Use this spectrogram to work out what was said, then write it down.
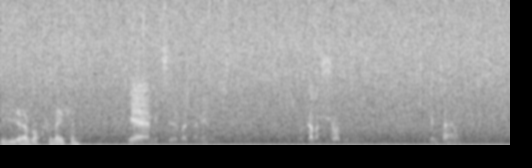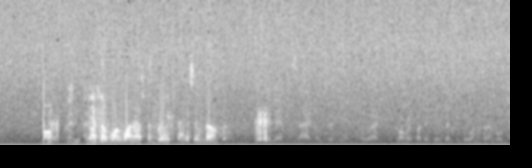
the uh, rock formation. Yeah, me too, but I mean, what kind of shot is it? In town? Echo 1-1 has been briefed and is inbound. The left side of the hill, so we're covered by the hill, that's the one that I'm moving.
